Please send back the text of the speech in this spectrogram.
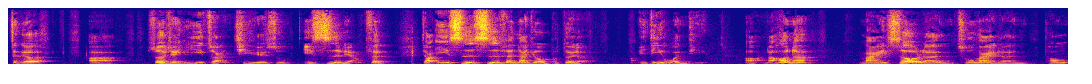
这个啊，所有权移转契约书一式两份，叫一式四份那就不对了，一定有问题啊，然后呢，买受人、出卖人。同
